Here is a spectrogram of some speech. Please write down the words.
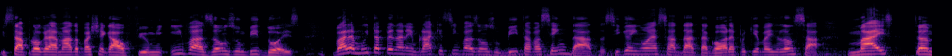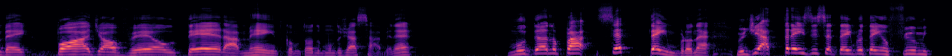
está programado para chegar o filme Invasão Zumbi 2. Vale muito a pena lembrar que esse Invasão Zumbi estava sem data. Se ganhou essa data agora é porque vai lançar. Mas também pode haver alteramento, como todo mundo já sabe, né? Mudando para setembro, né? No dia 3 de setembro tem o filme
